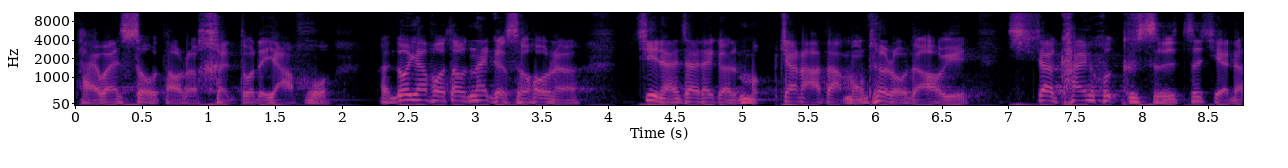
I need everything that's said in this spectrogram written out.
台湾受到了很多的压迫。很多压迫到那个时候呢，竟然在那个加拿大蒙特娄的奥运在开会时之前呢，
